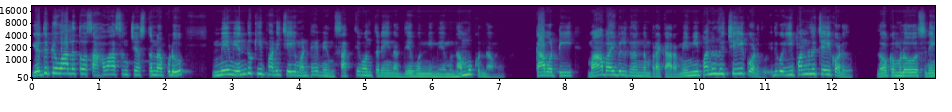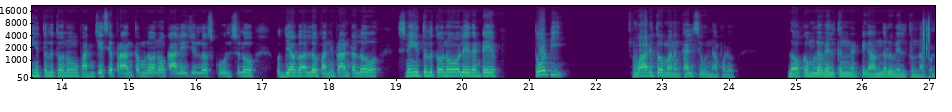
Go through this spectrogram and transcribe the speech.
ఎదుటి వాళ్ళతో సహవాసం చేస్తున్నప్పుడు మేము ఎందుకు ఈ పని చేయమంటే మేము సత్యవంతుడైన దేవుణ్ణి మేము నమ్ముకున్నాము. కాబట్టి మా బైబిల్ గ్రంథం ప్రకారం మేము ఈ పనులు చేయకూడదు. ఇదిగో ఈ పనులు చేయకూడదు. లోకంలో స్నేహితులతోనూ పనిచేసే ప్రాంతంలోనూ కాలేజీల్లో స్కూల్స్లో ఉద్యోగాల్లో పని ప్రాంతాల్లో స్నేహితులతోనో లేదంటే తోటి వారితో మనం కలిసి ఉన్నప్పుడు లోకంలో వెళ్తున్నట్టుగా అందరూ వెళ్తున్నప్పుడు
